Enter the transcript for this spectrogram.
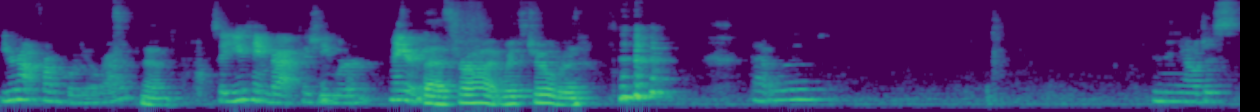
you're not from Cordele, right? No, So you came back because you were married. that's right, with children. that would. And then y'all just,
